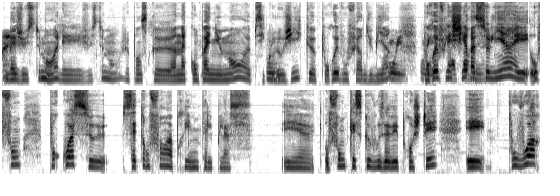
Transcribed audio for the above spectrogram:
Ben justement, allez, justement, je pense qu'un accompagnement euh, psychologique pourrait vous faire du bien. Pour réfléchir à ce lien et au fond, pourquoi ce, cet enfant a pris une telle place? Et euh, au fond, qu'est-ce que vous avez projeté? Et pouvoir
